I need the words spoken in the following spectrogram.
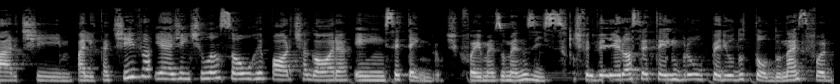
parte qualitativa. E a gente lançou o reporte agora em setembro. Acho que foi mais ou menos isso. De fevereiro a setembro, o período todo, né? Se for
